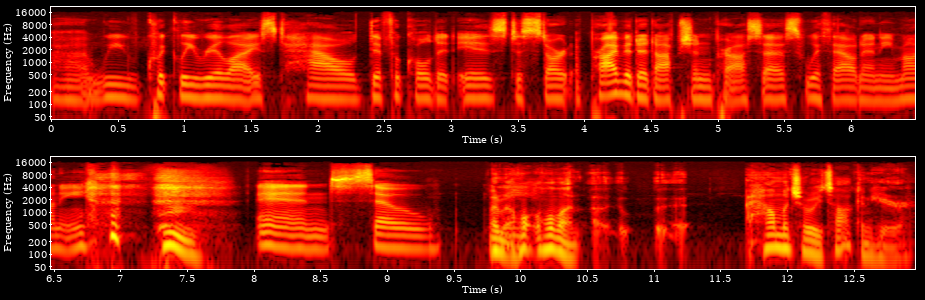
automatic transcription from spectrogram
uh, we quickly realized how difficult it is to start a private adoption process without any money. And so, Wait a minute, hold, hold on. How much are we talking here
